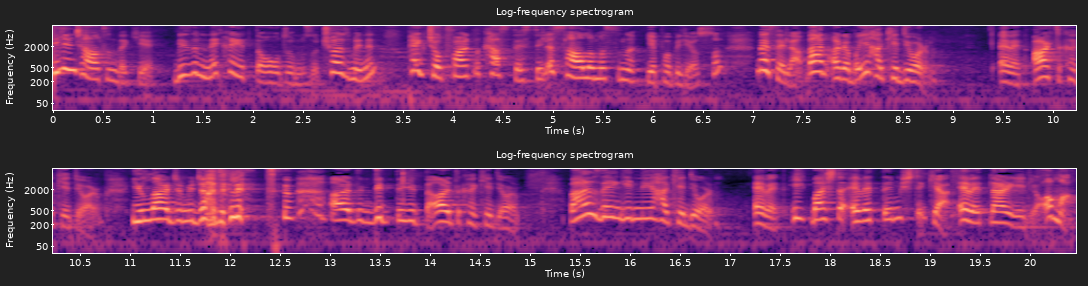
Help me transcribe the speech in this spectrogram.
Bilinç altındaki bizim ne kayıtta olduğumuzu çözmenin pek çok farklı kas testiyle sağlamasını yapabiliyorsun. Mesela ben arabayı hak ediyorum. Evet artık hak ediyorum. Yıllarca mücadele ettim. Artık bitti gitti artık hak ediyorum. Ben zenginliği hak ediyorum. Evet ilk başta evet demiştik ya evetler geliyor ama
